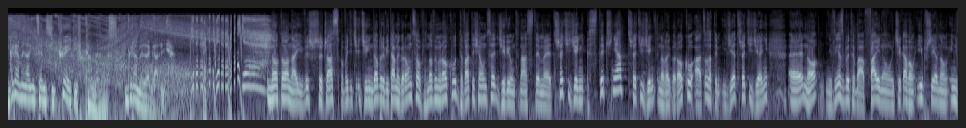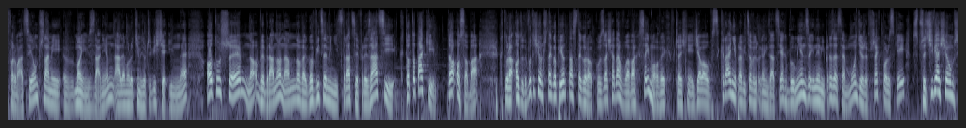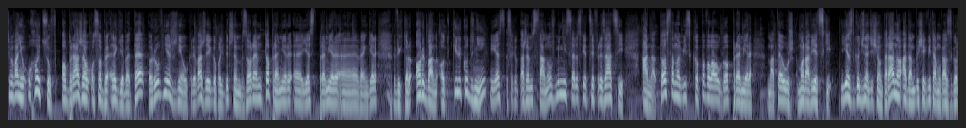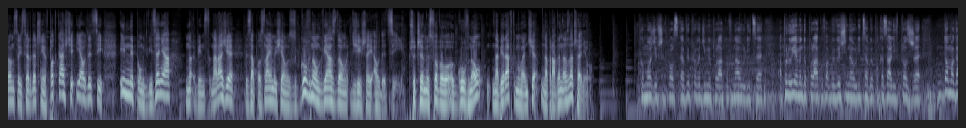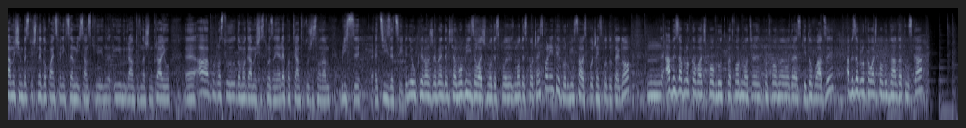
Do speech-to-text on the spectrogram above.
Gramy na licencji Creative Commons. Gramy legalnie. No to najwyższy czas powiedzieć dzień dobry, witamy gorąco w nowym roku 2019. Trzeci dzień stycznia, trzeci dzień nowego roku, a co za tym idzie, trzeci dzień, e, no niezbyt chyba fajną, ciekawą i przyjemną informacją, przynajmniej moim zdaniem, ale możecie mieć oczywiście inne. Otóż, e, no wybrano nam nowego wiceministra cyfryzacji. Kto to taki? To osoba, która od 2015 roku zasiada w ławach sejmowych. Wcześniej działał w skrajnie prawicowych organizacjach, był m.in. prezesem Młodzieży Wszechpolskiej, sprzeciwia się przyjmowaniu uchodźców, obrażał osoby LGBT, również nie ukrywa, że jego politycznym wzorem to premier, e, jest premier e, Węgier Viktor Orban. Od kilku dni jest sekretarzem stanu w Ministerstwie Cyfryzacji, a na to stanowisko powołał go premier Mateusz Morawiecki. Jest godzina 10 rano, Adam Bysiek, witam Was gorąco i serdecznie w podcaście i audycji Inny Punkt Widzenia. No więc na razie zapoznajmy się z główną gwiazdą dzisiejszej audycji. Przy czym słowo główną nabiera w tym momencie naprawdę na znaczeniu jako Młodzież Wszechpolska wyprowadzimy Polaków na ulicę. Apelujemy do Polaków, aby wyszli na ulicę, aby pokazali wprost, że domagamy się bezpiecznego państwa, nie chcemy islamskich imigrantów w naszym kraju, e, a po prostu domagamy się sprowadzenia repatriantów, którzy są nam bliscy e, cywilizacyjnie. Nie ukrywam, że będę chciał mobilizować młode, spo, młode społeczeństwo, ale nie tylko, również całe społeczeństwo do tego, mm, aby zablokować powrót Platformy, Platformy Obywatelskiej do władzy, aby zablokować powrót Donalda Tuska.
